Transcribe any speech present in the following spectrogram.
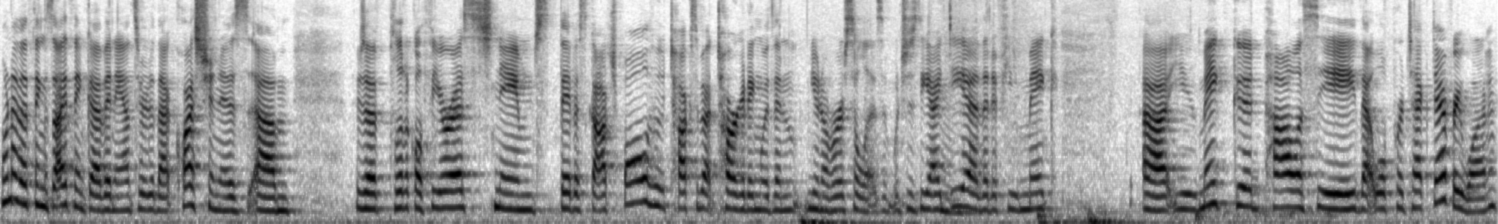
one of the things I think of in answer to that question is, um, there's a political theorist named Theda Skocpol who talks about targeting within universalism, which is the idea that if you make uh, you make good policy that will protect everyone,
